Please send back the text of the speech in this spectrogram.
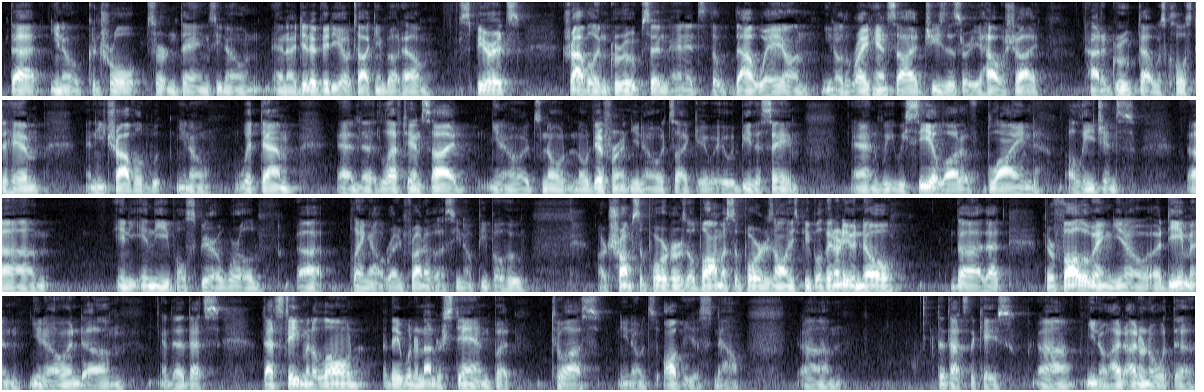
that you know control certain things. You know, and, and, I did a video talking about how spirits travel in groups, and, and it's the that way on you know the right hand side. Jesus or Yahushua had a group that was close to him, and he traveled with you know with them. And the left hand side, you know, it's no no different. You know, it's like it, it would be the same. And we, we see a lot of blind allegiance um, in in the evil spirit world uh, playing out right in front of us. You know, people who are Trump supporters, Obama supporters, all these people, they don't even know the, that they're following, you know, a demon, you know, and um, and that that's that statement alone they wouldn't understand, but to us, you know, it's obvious now um, that that's the case. Uh, you know, I, I don't know what the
